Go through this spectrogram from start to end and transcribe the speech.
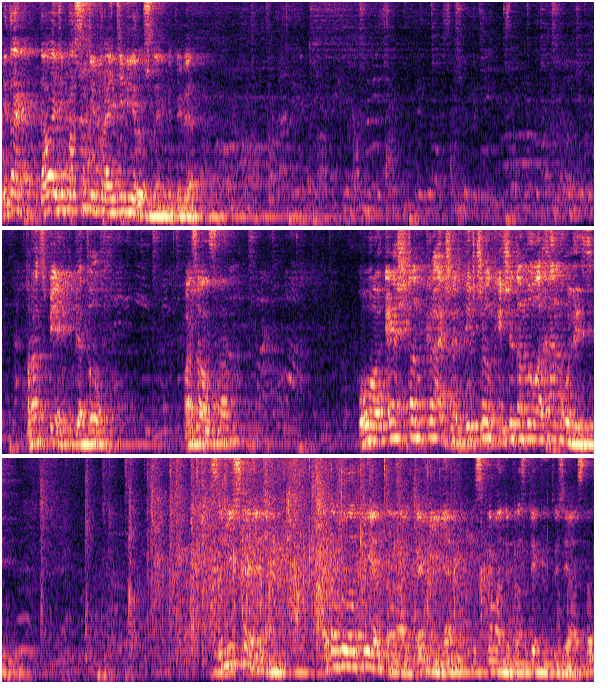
Итак, давайте пошутим про антивирус что-нибудь, ребят. Проспект готов. Пожалуйста. О, Эштон Катчер, девчонки, что-то мы лоханулись. Замечательно. Это был ответ а, Камиля из команды «Проспект энтузиастов».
